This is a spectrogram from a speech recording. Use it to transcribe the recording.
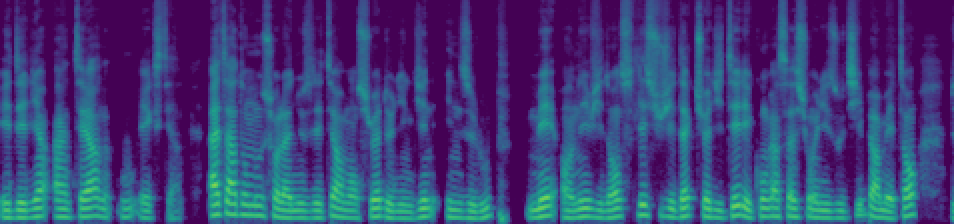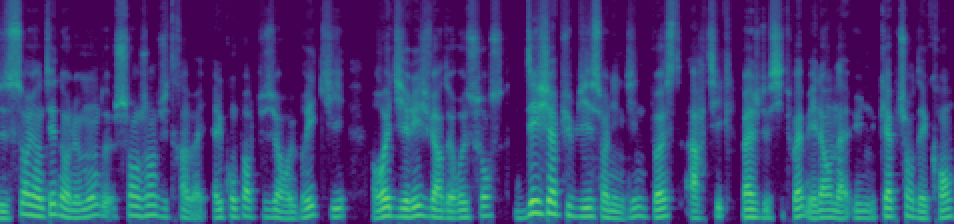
et des liens internes ou externes. Attardons-nous sur la newsletter mensuelle de LinkedIn In the Loop met en évidence les sujets d'actualité, les conversations et les outils permettant de s'orienter dans le monde changeant du travail. Elle comporte plusieurs rubriques qui redirigent vers des ressources déjà publiées sur LinkedIn, posts, articles, pages de site web. Et là, on a une capture d'écran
